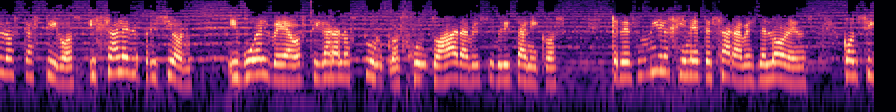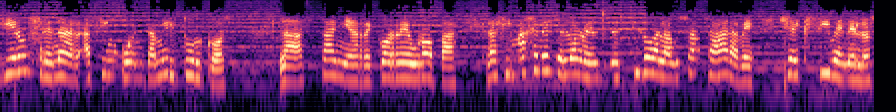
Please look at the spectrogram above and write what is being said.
los castigos y sale de prisión y vuelve a hostigar a los turcos junto a árabes y británicos. 3.000 jinetes árabes de Lorenz consiguieron frenar a 50.000 turcos la hazaña recorre Europa. Las imágenes de Lawrence vestido a la usanza árabe se exhiben en los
